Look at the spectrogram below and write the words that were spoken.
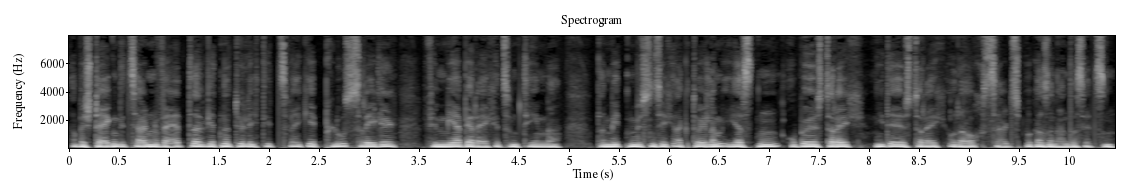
Aber steigen die Zahlen weiter, wird natürlich die 2G-Plus-Regel für mehr Bereiche zum Thema. Damit müssen sich aktuell am ersten Oberösterreich, Niederösterreich oder auch Salzburg auseinandersetzen.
